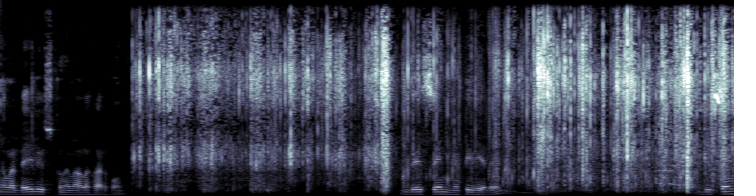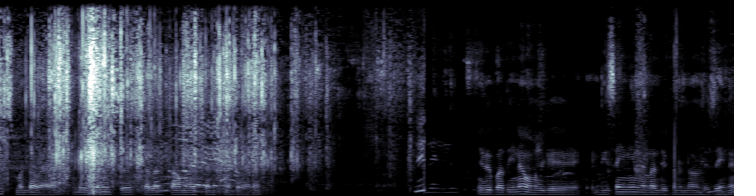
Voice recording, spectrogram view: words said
நல்லா டெய்லி யூஸ்க்கு நல்லா அழகாக இருக்கும். இதே சேம் மெட்டீரியலு டிசைன்ஸ் மட்டும் வேறு. டிசைன்ஸு கலர் காம்பினேஷன்ஸ் மட்டும் வேறு. இது பார்த்தீங்கன்னா உங்களுக்கு டிசைனே நல்லா டிஃப்ரெண்ட்டான டிசைனு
